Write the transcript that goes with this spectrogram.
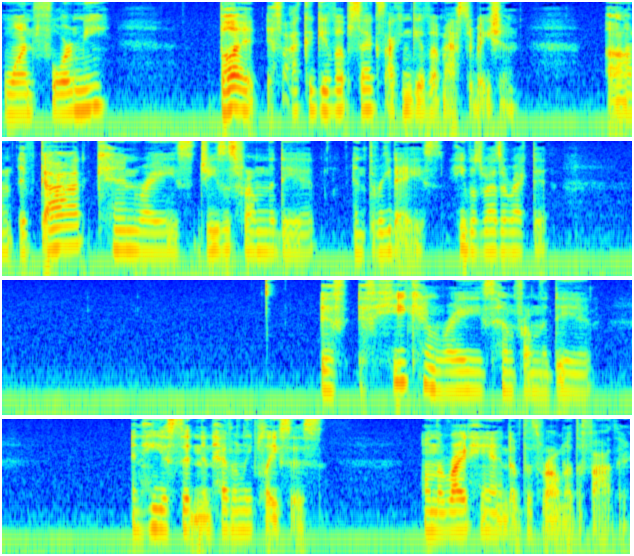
one for me. But if I could give up sex, I can give up masturbation. Um, if God can raise Jesus from the dead in three days, he was resurrected. If if he can raise him from the dead and he is sitting in heavenly places on the right hand of the throne of the Father,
